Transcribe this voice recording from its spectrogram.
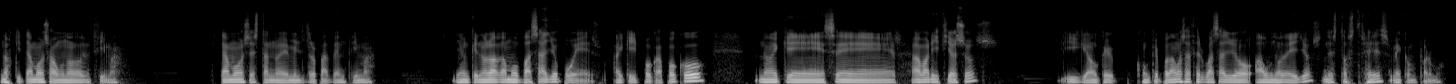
nos quitamos a uno de encima. Quitamos estas 9.000 tropas de encima. Y aunque no lo hagamos vasallo, pues hay que ir poco a poco. No hay que ser avariciosos. Y aunque con que podamos hacer vasallo a uno de ellos, de estos tres, me conformo.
